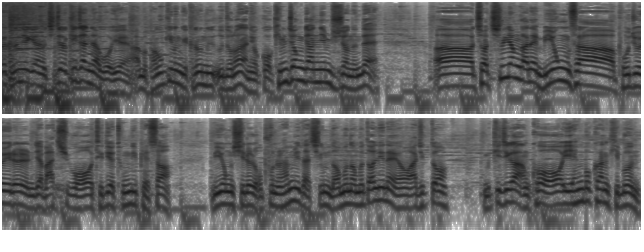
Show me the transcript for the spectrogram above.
왜 그런 얘기 하냐고, 진짜로 끼지 않냐고, 예. 아, 뭐, 방귀 끼는 게 그런 의도는 아니었고, 김정자님 주셨는데, 아, 저 7년간의 미용사 보조일을 이제 마치고 드디어 독립해서 미용실을 오픈을 합니다. 지금 너무너무 떨리네요. 아직도 믿기지가 않고 이 행복한 기분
